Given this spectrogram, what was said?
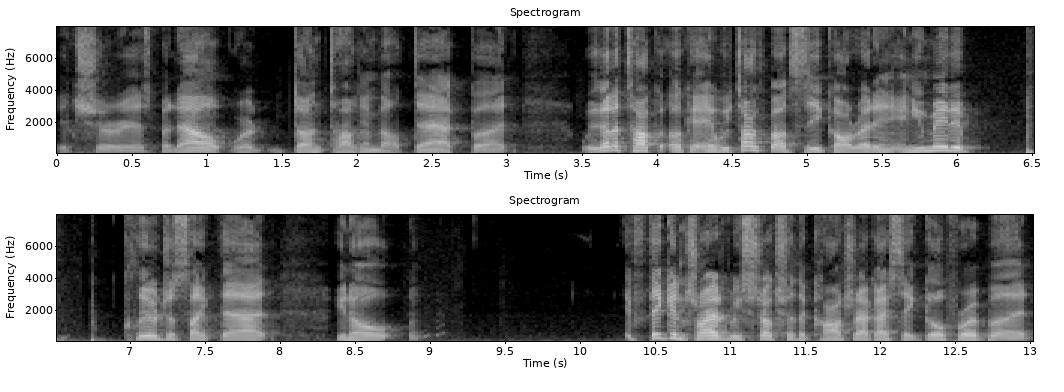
It sure is. But now we're done talking about Dak, but we got to talk. Okay, we talked about Zeke already, and you made it clear just like that. You know, if they can try to restructure the contract, I say go for it. But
